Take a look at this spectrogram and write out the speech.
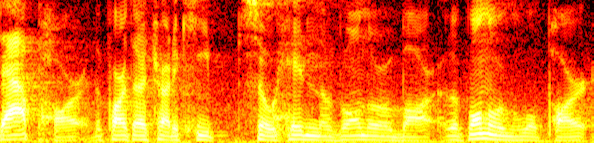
that part, the part that I try to keep so hidden, the vulnerable part, the vulnerable part,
